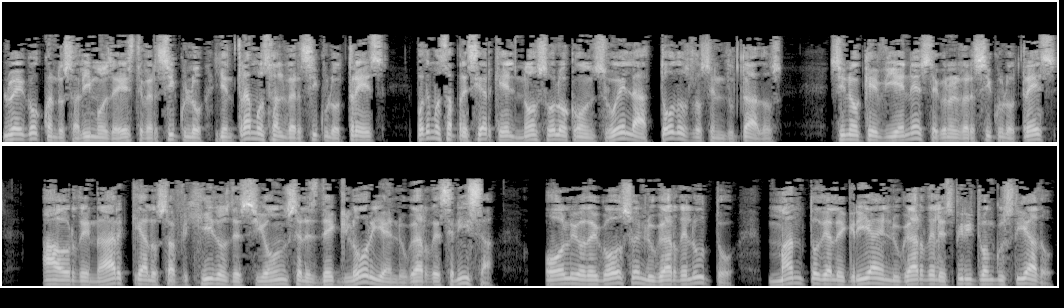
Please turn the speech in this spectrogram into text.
Luego, cuando salimos de este versículo y entramos al versículo tres, podemos apreciar que Él no solo consuela a todos los enlutados, sino que viene, según el versículo tres, a ordenar que a los afligidos de Sión se les dé gloria en lugar de ceniza, óleo de gozo en lugar de luto, manto de alegría en lugar del espíritu angustiado,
